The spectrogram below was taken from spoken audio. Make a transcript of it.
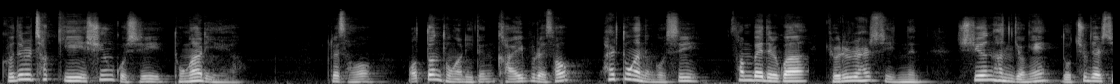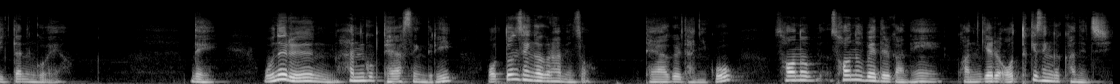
그들을 찾기 쉬운 곳이 동아리예요. 그래서 어떤 동아리든 가입을 해서 활동하는 것이 선배들과 교류를 할 수 있는 쉬운 환경에 노출될 수 있다는 거예요. 네. 오늘은 한국 대학생들이 어떤 생각을 하면서 대학을 다니고 선후, 선후배들 간의 관계를 어떻게 생각하는지,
